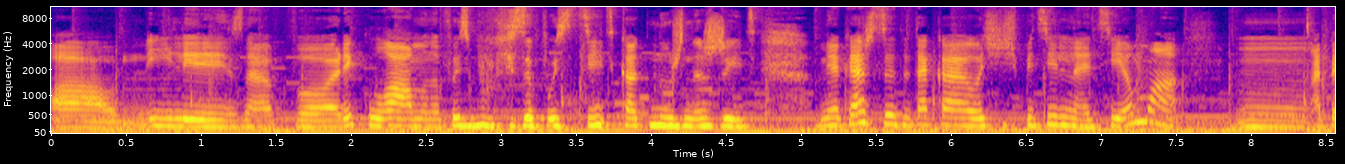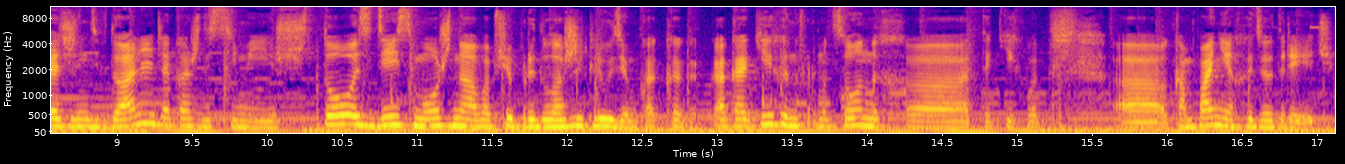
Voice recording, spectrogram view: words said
А, или, не знаю, в рекламу на Фейсбуке запустить, как нужно жить? Мне кажется, это такая очень щепетильная тема, опять же, индивидуальный для каждой семьи. Что здесь можно вообще предложить людям? Как, как, о каких информационных э, таких вот э, компаниях идет речь?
